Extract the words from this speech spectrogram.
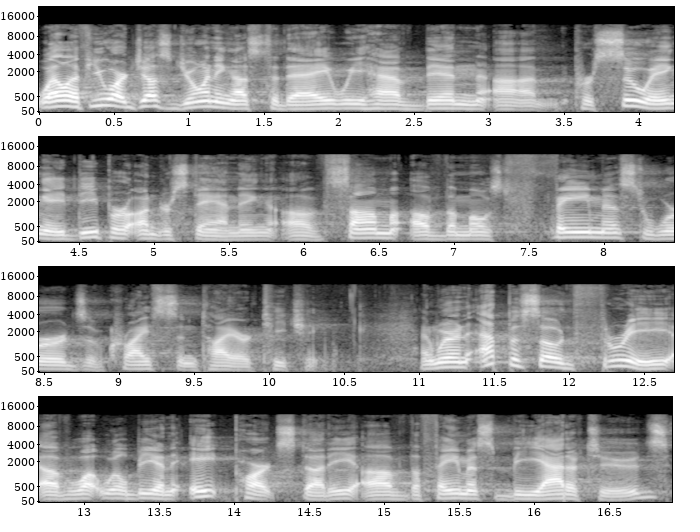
Well, if you are just joining us today, we have been uh, pursuing a deeper understanding of some of the most famous words of Christ's entire teaching. And we're in episode three of what will be an eight part study of the famous Beatitudes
